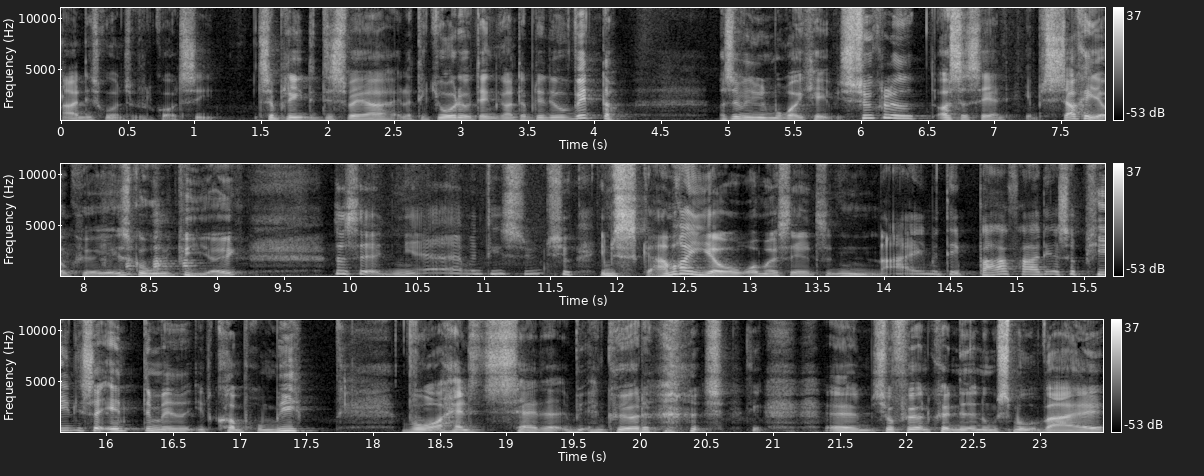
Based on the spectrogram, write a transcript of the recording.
Nej, det skulle han selvfølgelig godt se. Så blev det desværre, eller det gjorde det jo dengang, der blev det jo vinter. Og så ville min mor ikke have, at vi cyklede, og så sagde han, jamen så kan jeg jo køre, jeg er skolepiger, ikke? Så sagde han, ja, men de synes jo, jamen skammer I jer over mig, sagde han. Nej, men det er bare far, det er så pinligt. Så endte det med et kompromis, hvor han, satte, han kørte, øh, chaufføren kørte ned ad nogle små veje,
